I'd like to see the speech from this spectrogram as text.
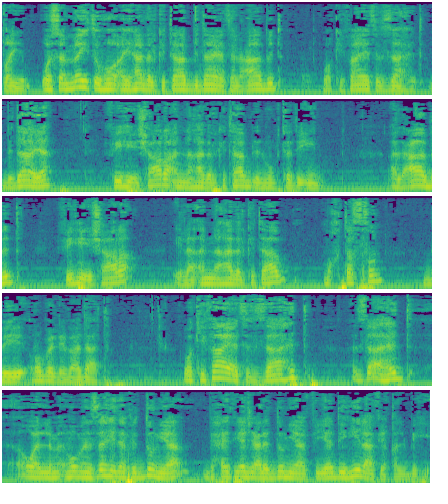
طيب وسميته أي هذا الكتاب بداية العابد وكفاية الزاهد. بداية فيه إشارة أن هذا الكتاب للمبتدئين. العابد فيه إشارة إلى أن هذا الكتاب مختص بربع العبادات. وكفاية الزاهد الزاهد هو من زهد في الدنيا بحيث يجعل الدنيا في يده لا في قلبه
